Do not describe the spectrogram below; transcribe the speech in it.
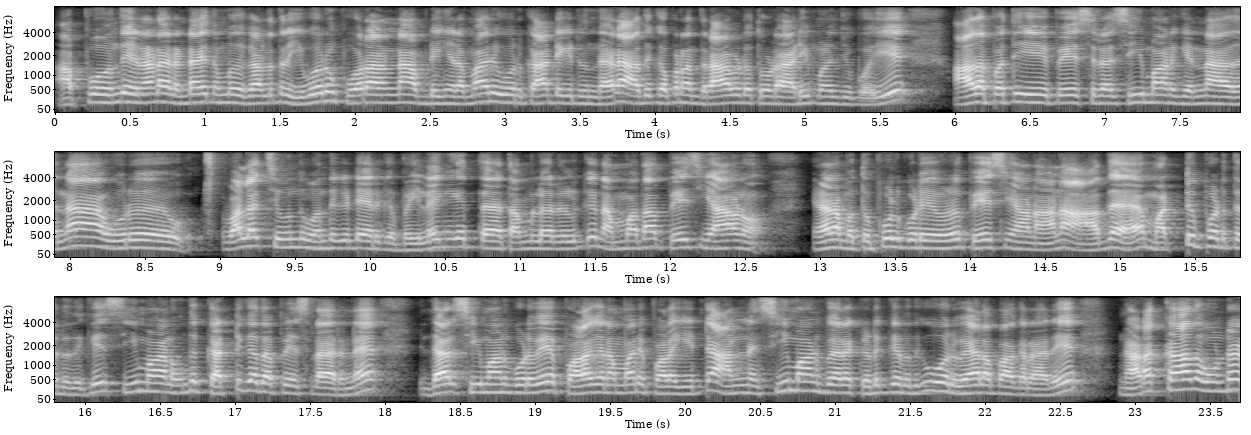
அப்போது வந்து என்னன்னா ரெண்டாயிரத்தி ஒம்பது காலத்தில் இவரும் போராடினா அப்படிங்கிற மாதிரி ஒரு காட்டிக்கிட்டு இருந்தார். அதுக்கப்புறம் திராவிடத்தோட அடிமணிஞ்சு போய் அதை பற்றி பேசுகிற சீமானுக்கு என்ன ஆகுதுன்னா ஒரு வளர்ச்சி வந்து வந்துக்கிட்டே இருக்குது இப்போ இலங்கை த தமிழர்களுக்கு நம்ம தான் பேசி ஆகணும். ஏன்னா நம்ம துப்புள் கூடியவரோட பேசி ஆனோம் ஆனால் அதை மட்டுப்படுத்துறதுக்கு சீமான் வந்து கட்டுக்கதை பேசுகிறாருன்னு இதால் சீமான் கூடவே பழகுற மாதிரி பழகிட்டு அண்ணன் சீமான் பேரை கெடுக்கிறதுக்கு ஒரு வேலை பார்க்குறாரு நடக்காத ஒன்றை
